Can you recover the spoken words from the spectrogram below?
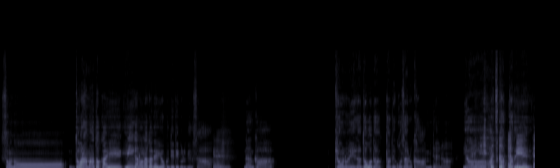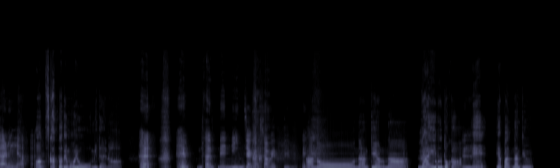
その、ドラマとか映映画の中ではよく出てくるけどさ、うんなんか、今日の映画どうだったでござるか？みたいな。いや誰？ー、暑かったで、誰や？暑かったでもよ、みたいな。なんで忍者が喋ってんの？あのー、なんていうんやろな、ライブとか、うんえ、やっぱ、なんていうん、例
